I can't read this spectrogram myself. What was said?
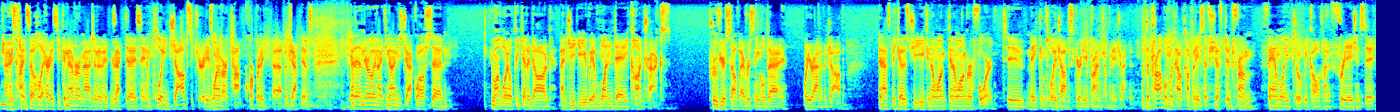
which I always find so hilarious. You can never imagine an exec today saying employee job security is one of our top corporate uh, objectives. And then in the early 1990s, Jack Welch said, if you want loyalty, get a dog. At GE, we have one day contracts. Prove yourself every single day or you're out of a job. And that's because GE can no, long, can no longer afford to make employee job security a prime company objective. But the problem with how companies have shifted from family to what we call kind of free agency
